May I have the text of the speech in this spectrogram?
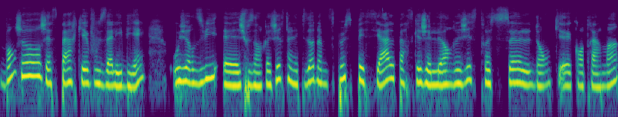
Bonjour, j'espère que vous allez bien. Aujourd'hui, euh, je vous enregistre un épisode un petit peu spécial parce que je l'enregistre seul. Donc, euh, contrairement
